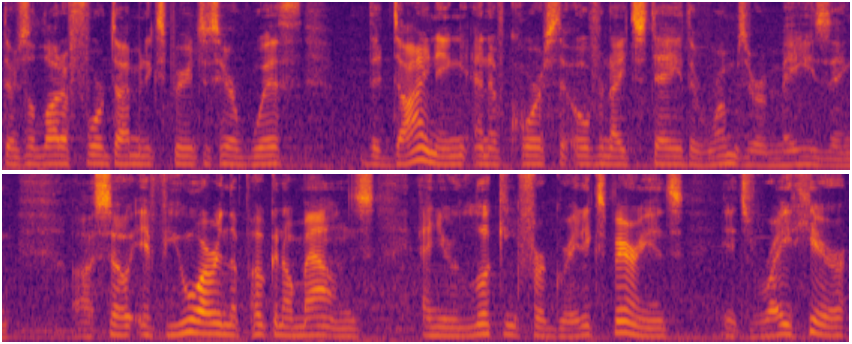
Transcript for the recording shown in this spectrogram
There's a lot of Four Diamond experiences here with the dining and, of course, the overnight stay. The rooms are amazing. Uh, so, if you are in the Pocono Mountains and you're looking for a great experience, it's right here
